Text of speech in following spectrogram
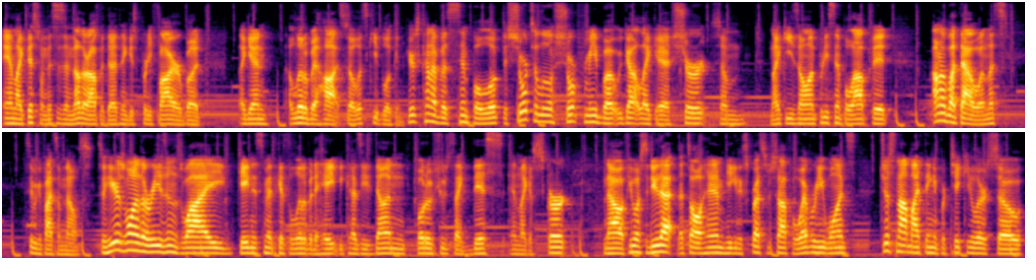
And like this one, this is another outfit that I think is pretty fire, but again, a little bit hot. So let's keep looking. Here's kind of a simple look. The short's are a little short for me, but we got like a shirt, some Nikes on, pretty simple outfit. I don't know about that one. Let's see if we can find something else. So here's one of the reasons why Jaden Smith gets a little bit of hate because he's done photo shoots like this and like a skirt. Now, if he wants to do that, that's all him. He can express himself however he wants. Just not my thing in particular, so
